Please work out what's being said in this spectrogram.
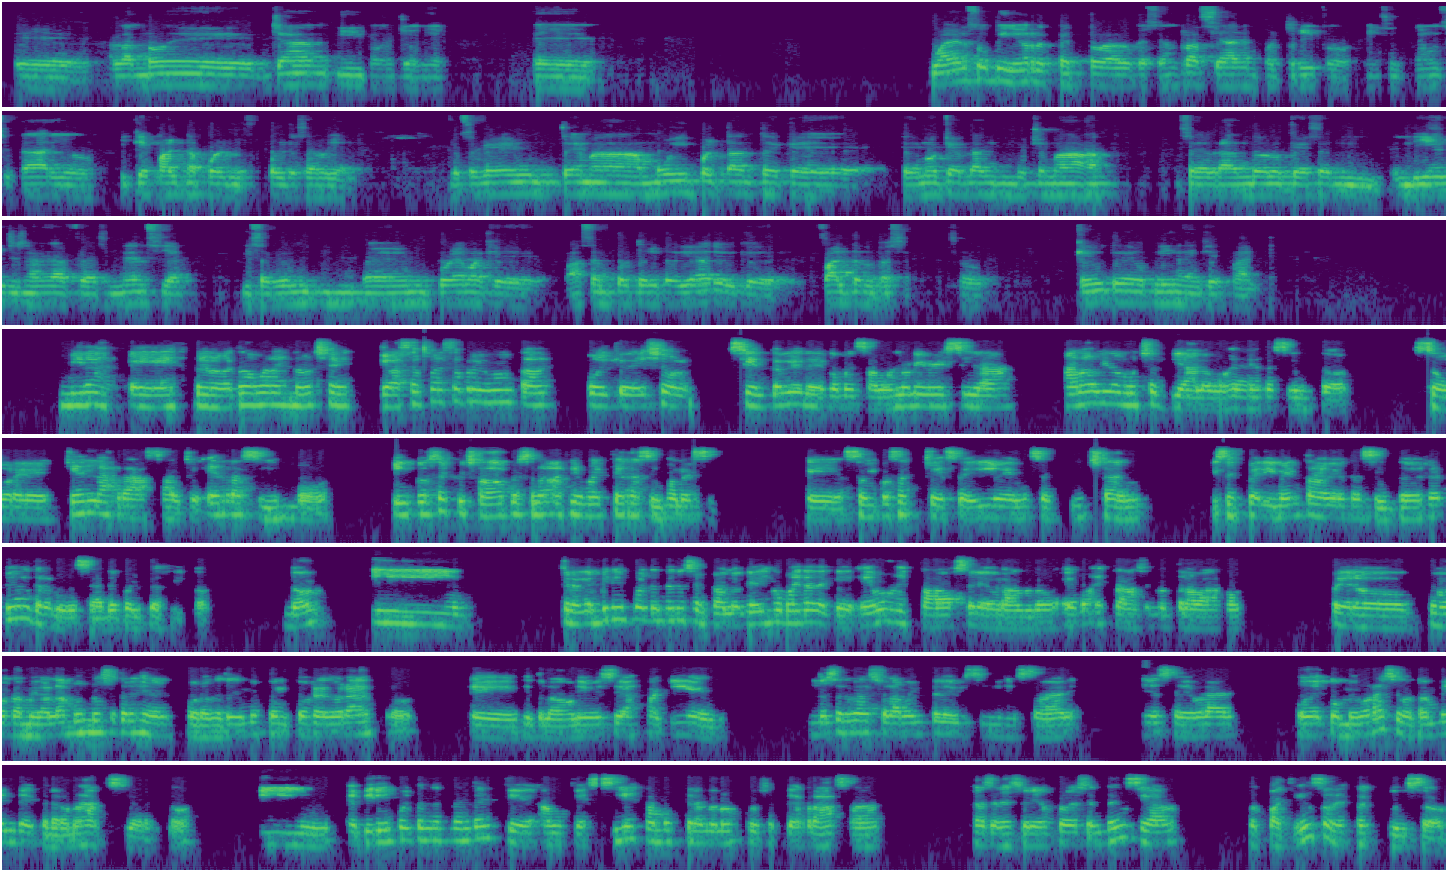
eh, hablando de Jan y con Johnny, eh, ¿cuál es su opinión respecto a la educación racial en Puerto Rico, en el sistema universitario y qué falta por, desarrollar? Yo sé que es un tema muy importante que tenemos que hablar mucho más celebrando lo que es el, Día Internacional de la Afrodescendencia y sé que es un, problema que pasa en Puerto Rico diario y que falta educación. ¿Qué ustedes opinan qué falta? Mira, eh, primero que todo, buenas noches. Gracias por esa pregunta, porque de hecho siento que desde que comenzamos la universidad han habido muchos diálogos en el recinto sobre qué es la raza, qué es racismo. Incluso he escuchado a personas afirmar que el racismo no existe. son cosas que se viven, se escuchan y se experimentan en el recinto de repente de la Universidad de Puerto Rico, ¿no? Y creo que es bien importante resaltar lo que dijo Mayra de que hemos estado celebrando, hemos estado haciendo un trabajo pero como también hablamos nosotros en el foro que tuvimos con Corredor Alto, eh, titulado Universidad Paquien, no se trata solamente de visibilizar y de celebrar o de conmemorar, sino también de crear unas acciones, ¿no? Y es bien importante entender que aunque sí estamos creando unos cursos de raza, selección y afrodescendencia, pues Paquien son estos cursos.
